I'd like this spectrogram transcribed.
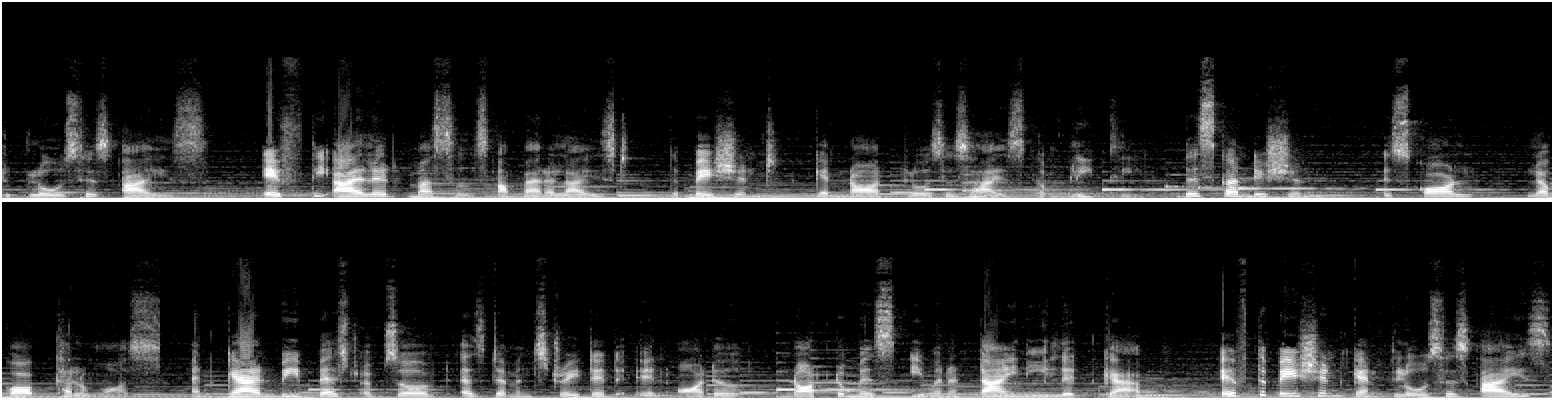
to close his eyes. If the eyelid muscles are paralyzed, the patient cannot close his eyes completely. This condition is called lagophthalmos and can be best observed as demonstrated in order not to miss even a tiny lid gap. If the patient can close his eyes,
